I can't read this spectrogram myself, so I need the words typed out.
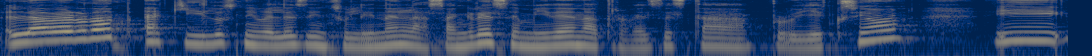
la verdad aquí los niveles de insulina en la sangre se miden a través de esta proyección y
